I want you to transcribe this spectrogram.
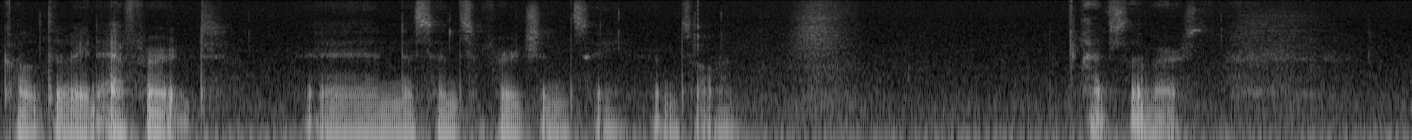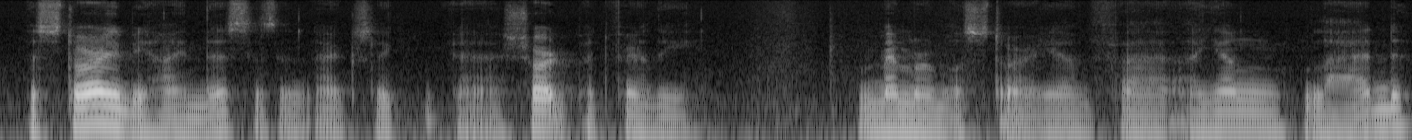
cultivate effort and a sense of urgency, and so on. That's the verse. The story behind this is an actually uh, short but fairly memorable story of uh, a young lad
